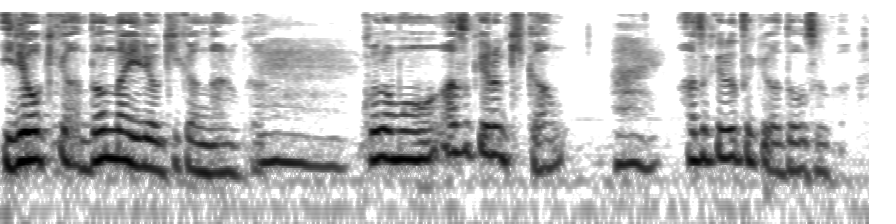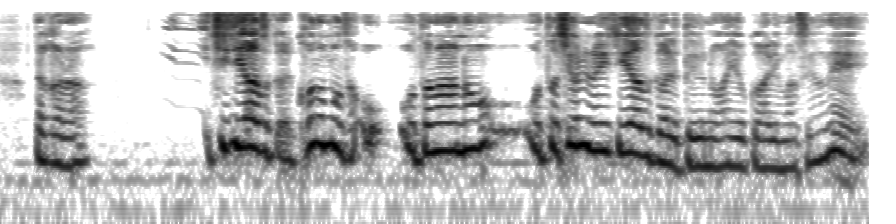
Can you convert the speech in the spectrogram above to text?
医療機関、どんな医療機関があるか、ええ子供を預ける期間、はい。預けるときはどうするか。だから、一時預かり、子供さん、お大人のお年寄りの一時預かりというのはよくありますよね。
